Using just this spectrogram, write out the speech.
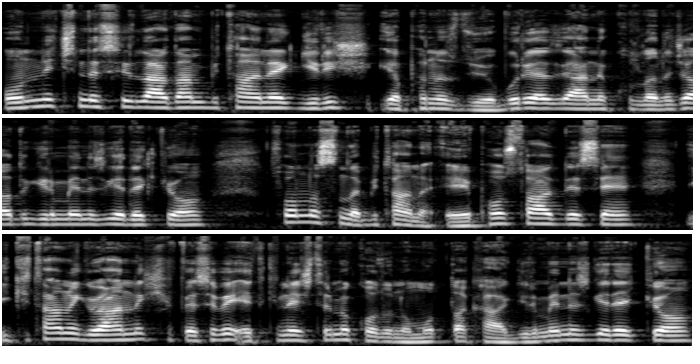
Onun için de sizlerden bir tane giriş yapınız diyor. Buraya yani kullanıcı adı girmeniz gerekiyor. Sonrasında bir tane e-posta adresi, iki tane güvenlik şifresi ve etkinleştirme kodunu mutlaka girmeniz gerekiyor.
